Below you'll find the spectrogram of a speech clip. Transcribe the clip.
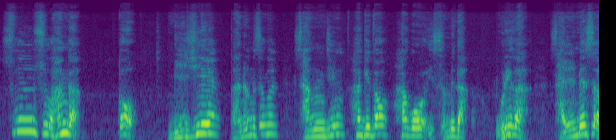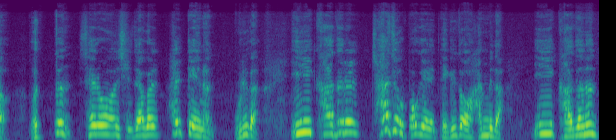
순수함과 또 미지의 가능성을 상징하기도 하고 있습니다. 우리가 삶에서 어떤 새로운 시작을 할 때에는 우리가 이 카드를 자주 보게 되기도 합니다. 이 카드는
